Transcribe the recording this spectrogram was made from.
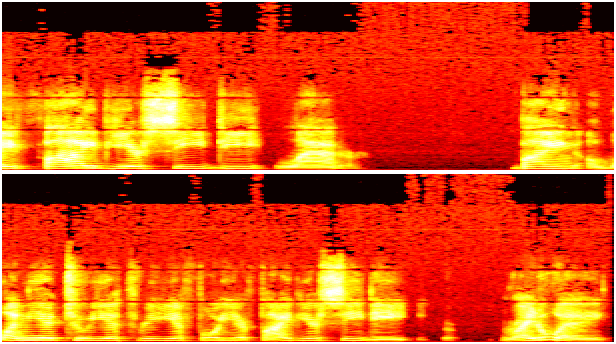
a five year CD ladder. Buying a one year, two year, three year, four year, five year CD right away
